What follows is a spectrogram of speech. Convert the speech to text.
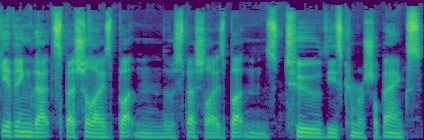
giving that specialized button, those specialized buttons to these commercial banks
